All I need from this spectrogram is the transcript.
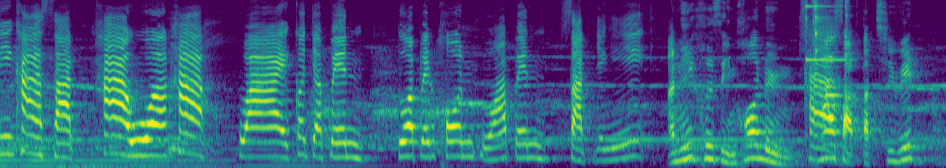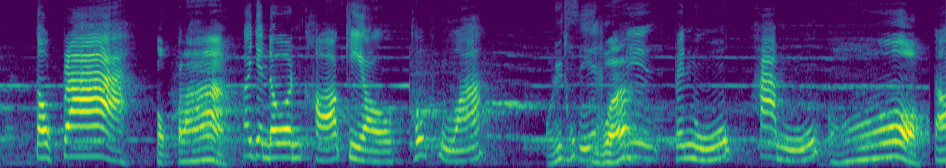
นี่ฆ่าสัตว์ฆ่าวัวฆ่าควายก็จะเป็นตัวเป็นคนหัวเป็นสัตว์อย่างนี้ อันนี้คือสิ่งข้อหนึ่งค่ะ ฆ่าสัตว์ตัดชีวิต ตกปลา ตกปลาก็จะโดนขอเกี่ยวทุบหัวอ๋อนี่ทุบเสียหัวนี่เป็นหมูฆ่าหมู อ๋อต่อ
